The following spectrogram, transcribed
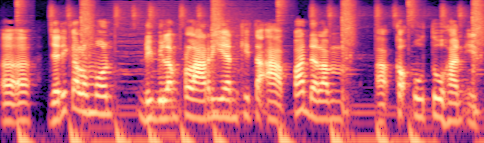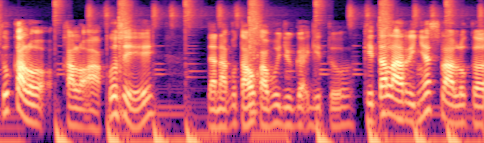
eh, jadi kalau mau dibilang pelarian kita apa dalam eh, keutuhan itu kalau kalau aku sih dan aku tahu kamu juga gitu. Kita larinya selalu ke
